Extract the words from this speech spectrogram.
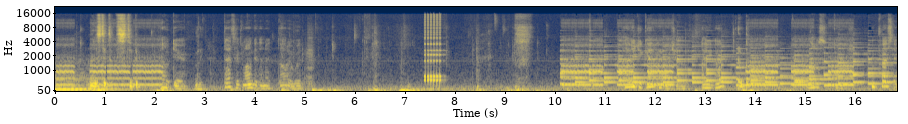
And then stick to the stupid. Oh dear. Money. That took longer than I thought it would. How did you get here, my child? Are you hurt? Nope. Not a scratch. Impressive.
